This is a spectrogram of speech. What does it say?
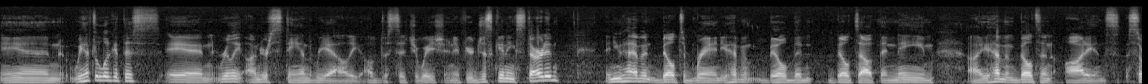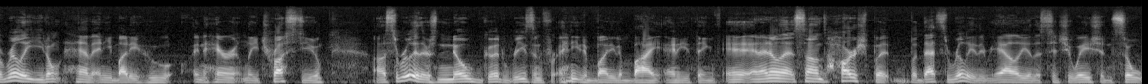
And we have to look at this and really understand the reality of the situation. If you're just getting started, and you haven't built a brand, you haven't built the, built out the name, uh, you haven't built an audience. So really, you don't have anybody who inherently trusts you. Uh, so really, there's no good reason for anybody to buy anything. And, and, I know that sounds harsh, but but that's really the reality of the situation. So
